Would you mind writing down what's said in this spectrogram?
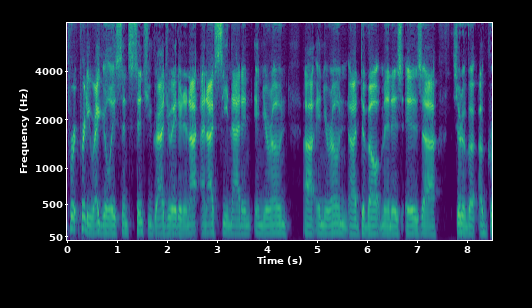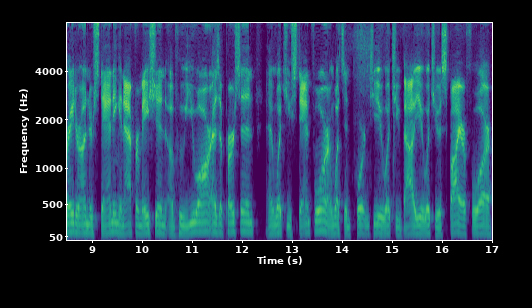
pretty regularly since since you graduated, and I and I've seen that in in your own uh, in your own uh, development is is uh, sort of a, a, greater understanding and affirmation of who you are as a person and what you stand for and what's important to you, what you value, what you aspire for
